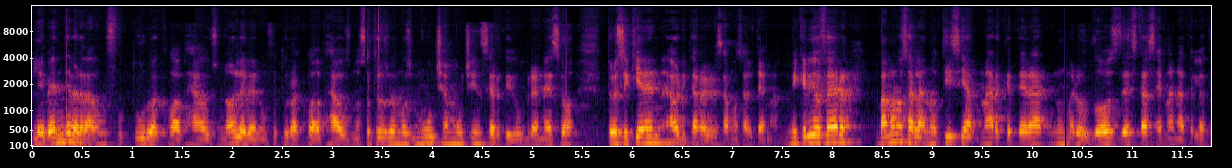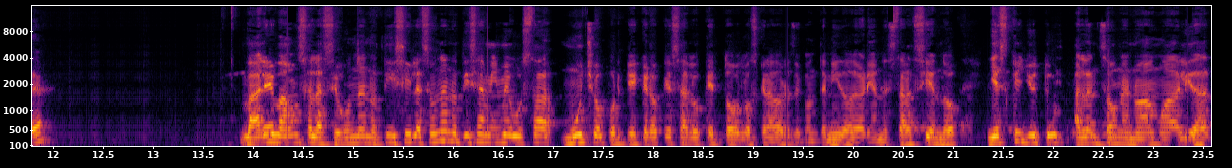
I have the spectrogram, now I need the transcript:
¿Le ven de verdad un futuro a Clubhouse? ¿No le ven un futuro a Clubhouse? Nosotros vemos mucha, mucha incertidumbre en eso, pero si quieren, ahorita regresamos al tema. Mi querido Fer, vámonos a la noticia marketera número dos de esta semana. ¿Te? Vale, vamos a la segunda noticia. Y la segunda noticia a mí me gusta mucho porque creo que es algo que todos los creadores de contenido deberían de estar haciendo. Y es que YouTube ha lanzado una nueva modalidad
